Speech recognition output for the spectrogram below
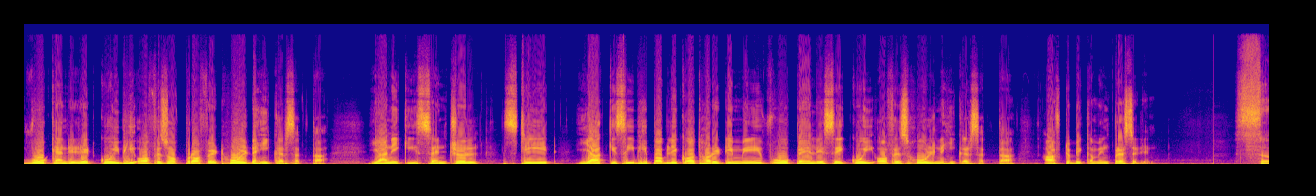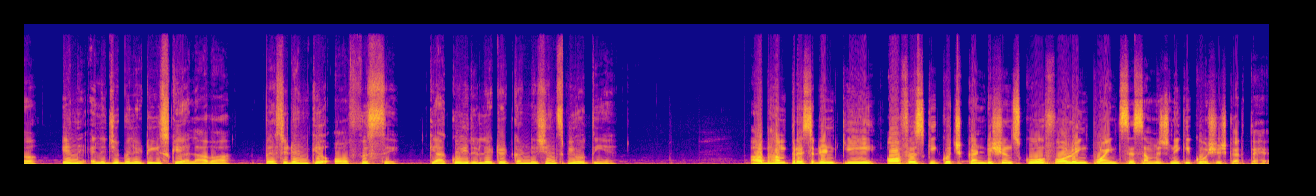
वो कैंडिडेट कोई भी ऑफ़िस ऑफ़ प्रॉफिट होल्ड नहीं कर सकता। यानी कि सेंट्रल स्टेट या किसी भी पब्लिक अथॉरिटी में वो पहले से कोई ऑफ़िस होल्ड नहीं कर सकता आफ्टर बिकमिंग प्रेसिडेंट सर इन एलिजिबिलिटीज के अलावा प्रेसिडेंट के ऑफ़िस से क्या कोई रिलेटेड कंडीशंस भी होती हैं? अब हम प्रेसिडेंट के ऑफ़िस की कुछ कंडीशंस को फॉलोइंग पॉइंट से समझने की कोशिश करते हैं।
